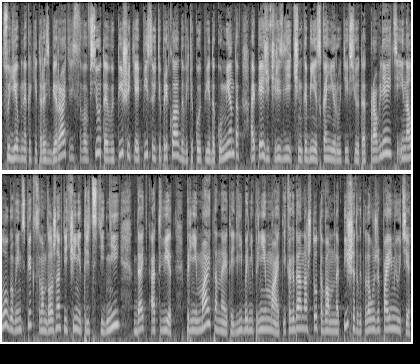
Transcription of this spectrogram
судебные какие-то разбирательства. Все это вы пишете, описываете, прикладываете копии документов. Опять же, через личный кабинет сканируете и все это отправляете. И налоговая инспекция вам должна в течение 30 дней дать ответ, принимает она это, либо не принимает. И когда она что-то вам напишет, вы тогда уже поймете.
